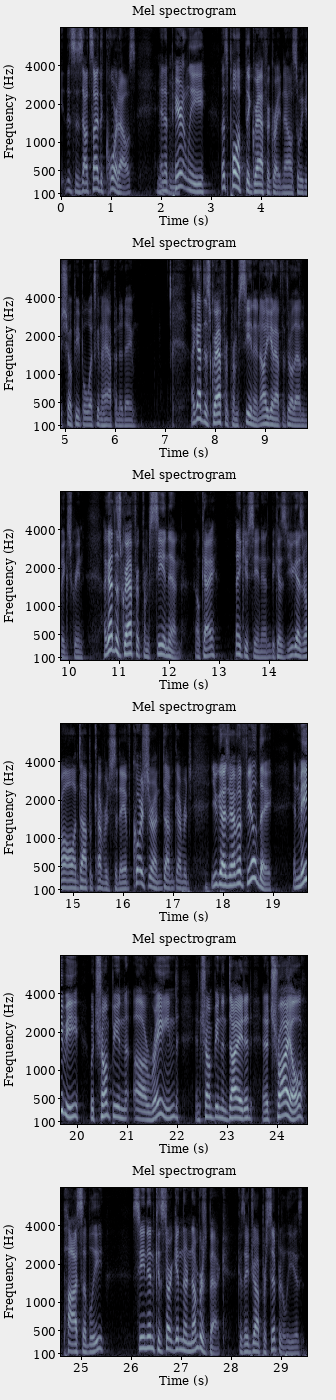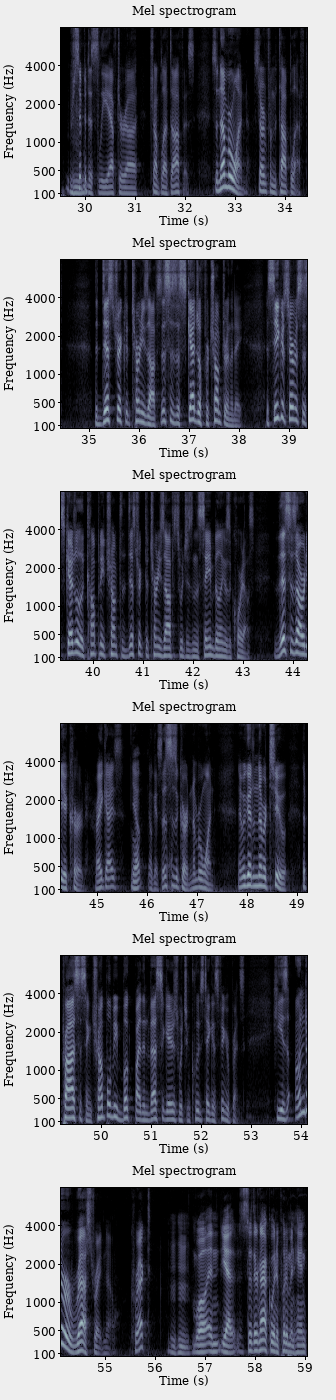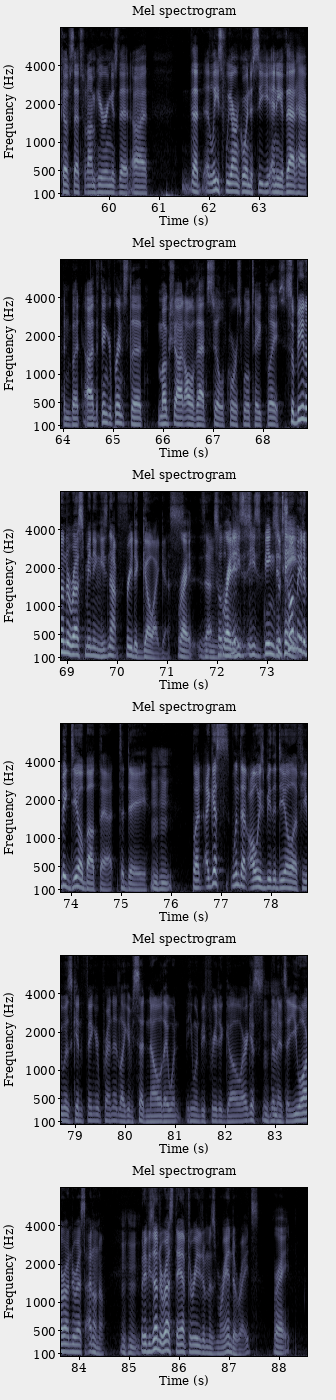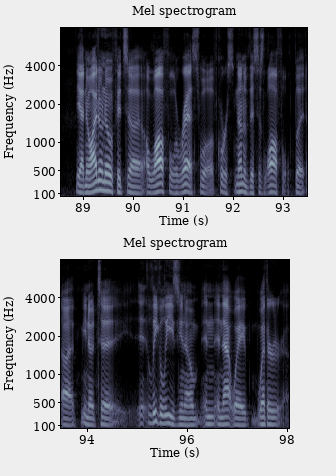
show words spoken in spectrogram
this is outside the courthouse, and apparently, let's pull up the graphic right now so we can show people what's going to happen today. I got this graphic from CNN. Oh, you're gonna have to throw that on the big screen. I got this graphic from CNN. Okay, thank you CNN because you guys are all on top of coverage today. Of course, you're on top of coverage. You guys are having a field day, and maybe with Trump being uh, arraigned and Trump being indicted and a trial possibly, CNN can start getting their numbers back because they dropped precipitously precipitously after uh, Trump left office. So number one, starting from the top left, the district attorney's office. This is the schedule for Trump during the day. The Secret Service is scheduled to accompany Trump to the district attorney's office, which is in the same building as the courthouse. This has already occurred, right, guys? Yep. Okay, so this has occurred. Number one. Then we go to number two, the processing. Trump will be booked by the investigators, which includes taking his fingerprints. He is under arrest right now, correct? Hmm Well, and yeah, so they're not going to put him in handcuffs. That's what I'm hearing is that uh, that at least we aren't going to see any of that happen. But uh, the fingerprints, the mugshot, all of that still, of course, will take place. So being under arrest meaning he's not free to go, I guess. Right. Is that so? Right. He's he's being detained. so. Trump made a big deal about that today. hmm But I guess wouldn't that always be the deal if he was getting fingerprinted? Like if he said no, they wouldn't. He wouldn't be free to go. Or I guess then they'd say you are under arrest. I don't know. Hmm But if he's under arrest, they have to read him as Miranda rights. Right. Yeah, no, I don't know if it's uh, a lawful arrest. Well, of course, none of this is lawful, but uh, you know, to legalese, you know, in in that way, whether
